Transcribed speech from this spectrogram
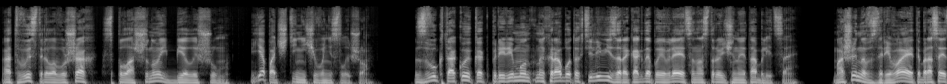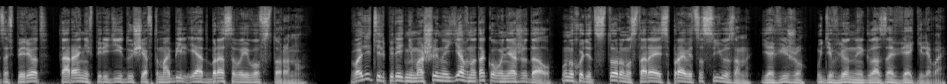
От выстрела в ушах сплошной белый шум я почти ничего не слышу. Звук такой, как при ремонтных работах телевизора, когда появляется настроечная таблица. Машина взревает и бросается вперед, тараня впереди идущий автомобиль и отбрасывая его в сторону. Водитель передней машины явно такого не ожидал. Он уходит в сторону, стараясь справиться с юзом. Я вижу удивленные глаза Вягелева.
